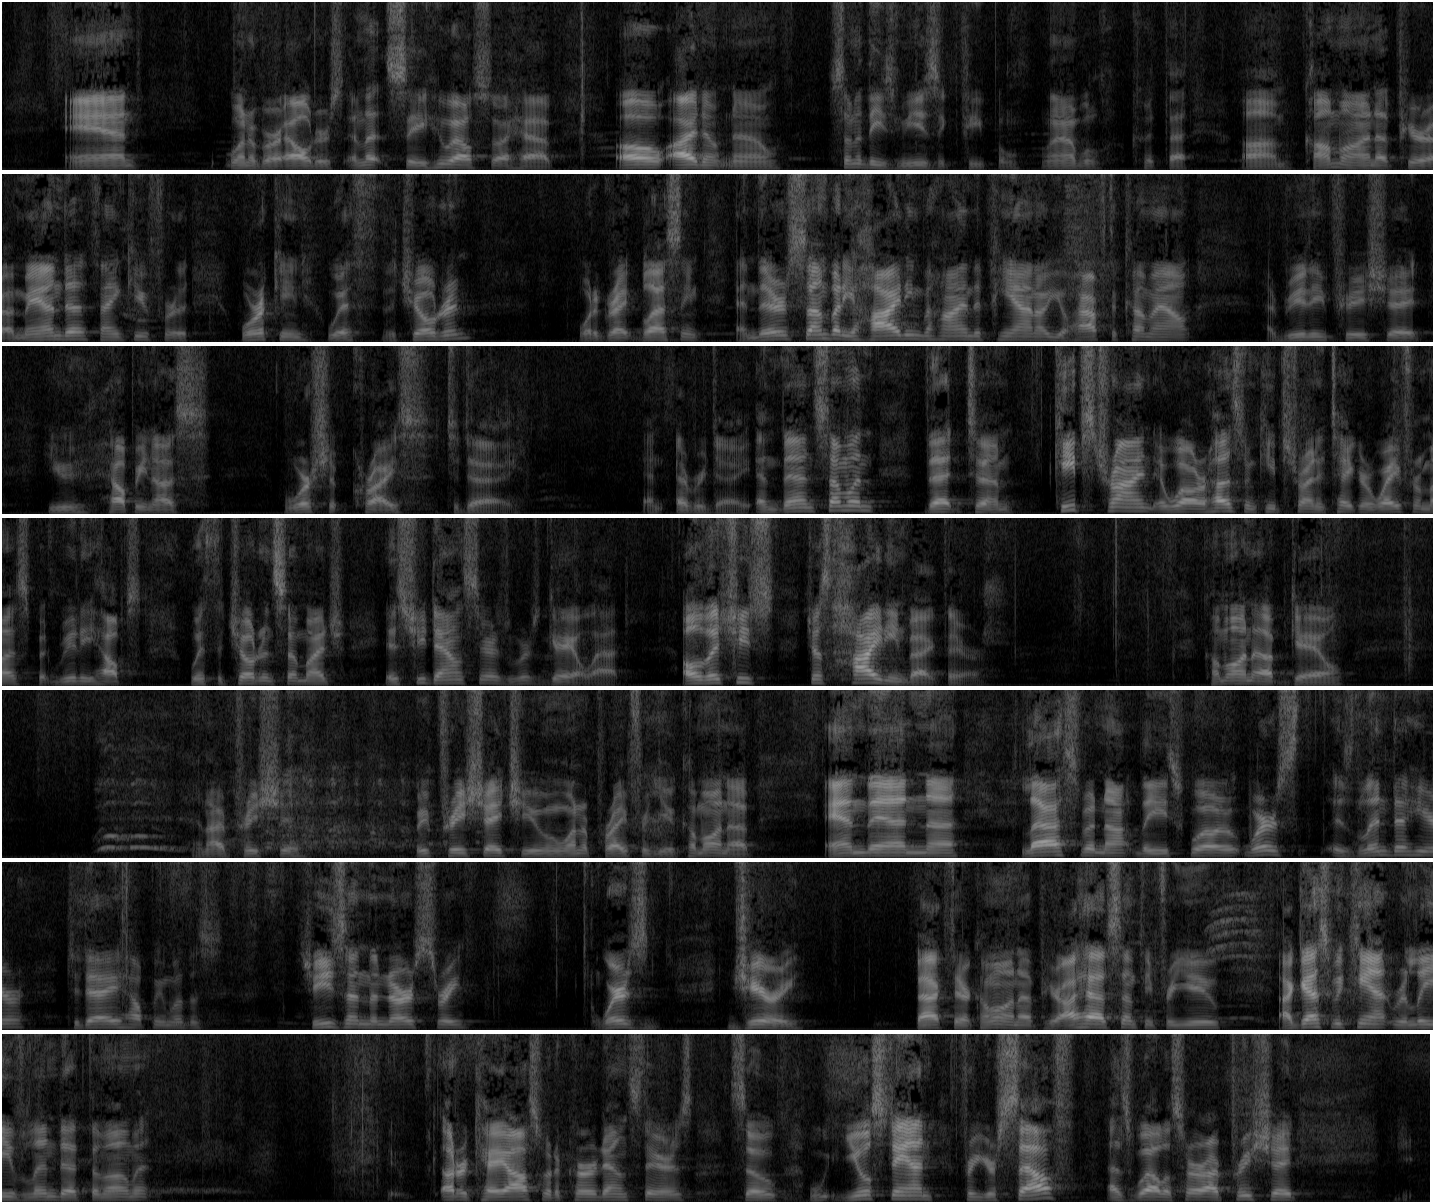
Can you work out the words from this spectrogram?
And one of our elders, and let's see, who else do I have? Oh, I don't know. Some of these music people. Well, we'll quit that. Um, come on up here. Amanda, thank you for working with the children. What a great blessing. And there's somebody hiding behind the piano. You'll have to come out. I really appreciate you helping us worship Christ today and every day. And then someone that um, keeps trying, well, her husband keeps trying to take her away from us, but really helps with the children so much. Is she downstairs? Where's Gail at? Oh, that she's just hiding back there. Come on up, Gail. And I appreciate, we appreciate you and want to pray for you. Come on up. And then uh, Last but not least, well, where's is Linda here today helping with us? She's in the nursery. Where's Jerry? Back there. Come on up here. I have something for you. I guess we can't relieve Linda at the moment. Utter chaos would occur downstairs. So you'll stand for yourself as well as her. I appreciate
